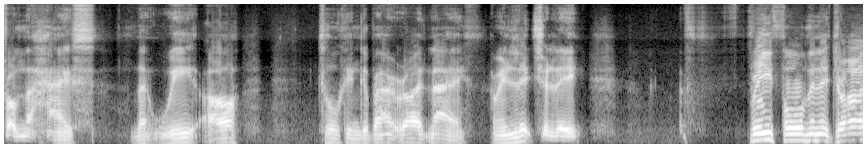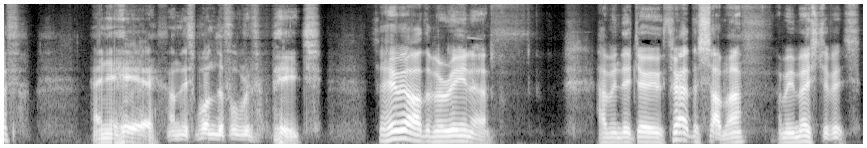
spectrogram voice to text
from the house that we are talking about right now. I mean, literally three, four minute drive, and you're here on this wonderful river beach. So here we are at the marina. I mean, they do throughout the summer. I mean, most of it's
